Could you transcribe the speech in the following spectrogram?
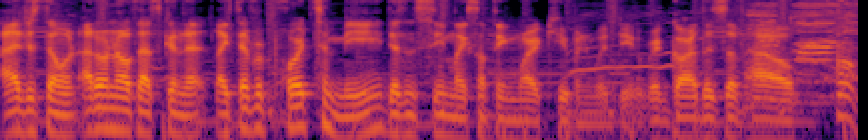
I just don't. I don't know if that's gonna like the report to me doesn't seem like something Mark Cuban would do, regardless of how oh.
